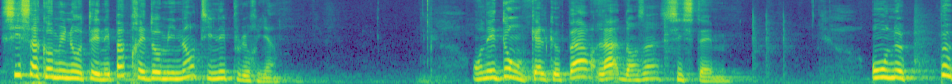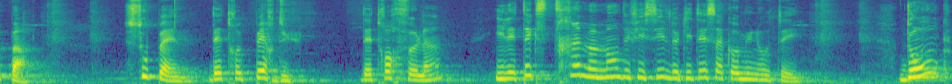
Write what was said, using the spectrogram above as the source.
Si sa communauté n'est pas prédominante, il n'est plus rien. On est donc quelque part là dans un système. On ne peut pas sous peine d'être perdu, d'être orphelin, il est extrêmement difficile de quitter sa communauté. Donc,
